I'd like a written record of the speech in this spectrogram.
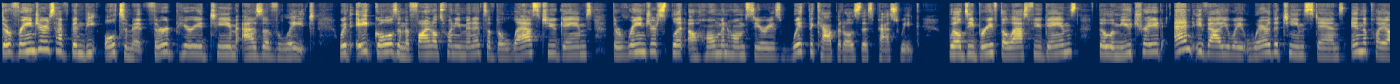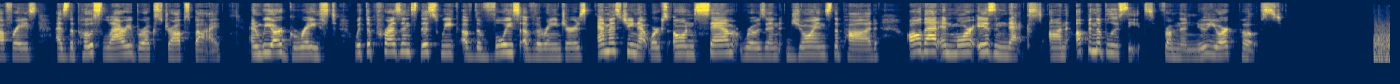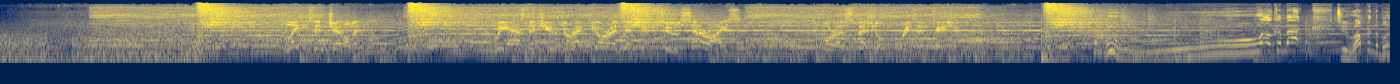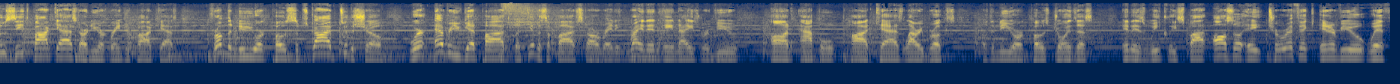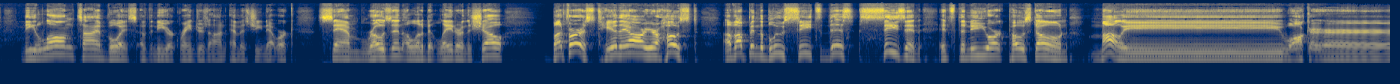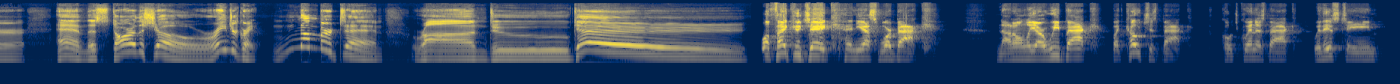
The Rangers have been the ultimate third period team as of late. With eight goals in the final 20 minutes of the last two games, the Rangers split a home and home series with the Capitals this past week. We'll debrief the last few games, the Lemieux trade, and evaluate where the team stands in the playoff race as the post Larry Brooks drops by and we are graced with the presence this week of the voice of the Rangers. MSG Network's own Sam Rosen joins the pod. All that and more is next on Up in the Blue Seats from the New York Post. Ladies and gentlemen, we ask that you direct your attention to center ice for a special presentation. Welcome back to Up in the Blue Seats podcast, our New York Rangers podcast from the New York Post. Subscribe to the show wherever you get pods, but give us a five star rating. Write in a nice review on Apple Podcasts. Larry Brooks of the New York Post joins us in his weekly spot. Also, a terrific interview with the longtime voice of the New York Rangers on MSG Network, Sam Rosen, a little bit later in the show. But first, here they are, your host of Up in the Blue Seats this season. It's the New York Post own Molly Walker. And the star of the show, Ranger Great, number 10, Ron Duguay. Well, thank you, Jake. And yes, we're back. Not only are we back, but Coach is back. Coach Quinn is back with his team.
